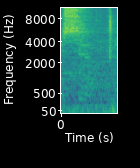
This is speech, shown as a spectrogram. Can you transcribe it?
specific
